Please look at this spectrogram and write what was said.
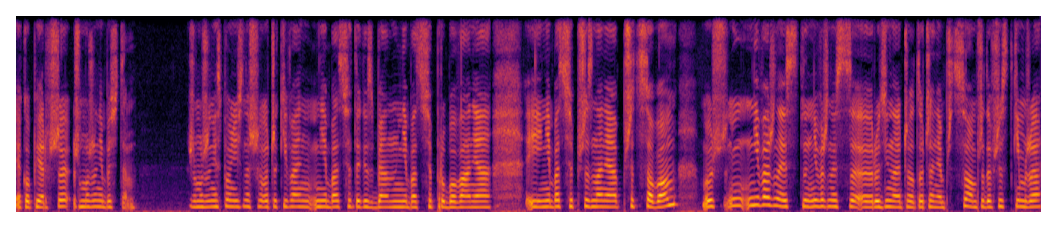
jako pierwszy, że może nie być tym że może nie spełnić naszych oczekiwań, nie bać się tych zmian, nie bać się próbowania i nie bać się przyznania przed sobą, bo już nieważne jest, nieważne jest e, rodzina czy otoczenie przed sobą, przede wszystkim, że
